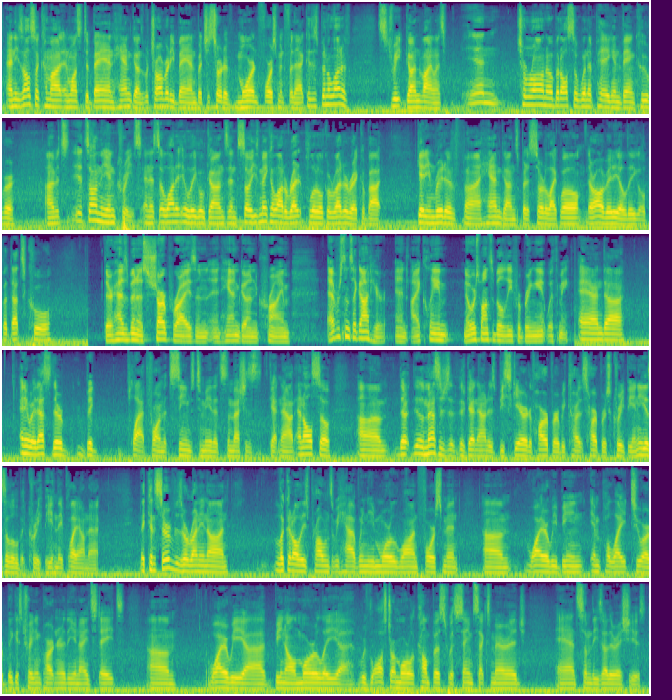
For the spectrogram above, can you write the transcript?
And he's also come out and wants to ban handguns, which are already banned, but just sort of more enforcement for that because there's been a lot of street gun violence in Toronto, but also Winnipeg and Vancouver. Um, it's it's on the increase, and it's a lot of illegal guns, and so he's making a lot of political rhetoric about getting rid of uh, handguns, but it's sort of like, well, they're already illegal, but that's cool. There has been a sharp rise in, in handgun crime ever since I got here, and I claim no responsibility for bringing it with me. And uh, anyway, that's their big platform. It seems to me that's the message is getting out, and also um, the, the message that they're getting out is be scared of Harper because Harper's creepy, and he is a little bit creepy, and they play on that. The conservatives are running on. Look at all these problems we have. We need more law enforcement. Um, why are we being impolite to our biggest trading partner, the United States? Um, why are we uh, being all morally? Uh, we've lost our moral compass with same-sex marriage and some of these other issues.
